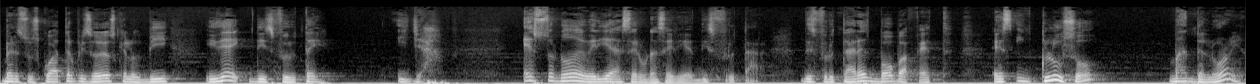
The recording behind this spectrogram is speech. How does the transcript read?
versus cuatro episodios que los vi y de disfruté y ya. Esto no debería ser una serie de disfrutar disfrutar es Boba Fett, es incluso Mandalorian.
